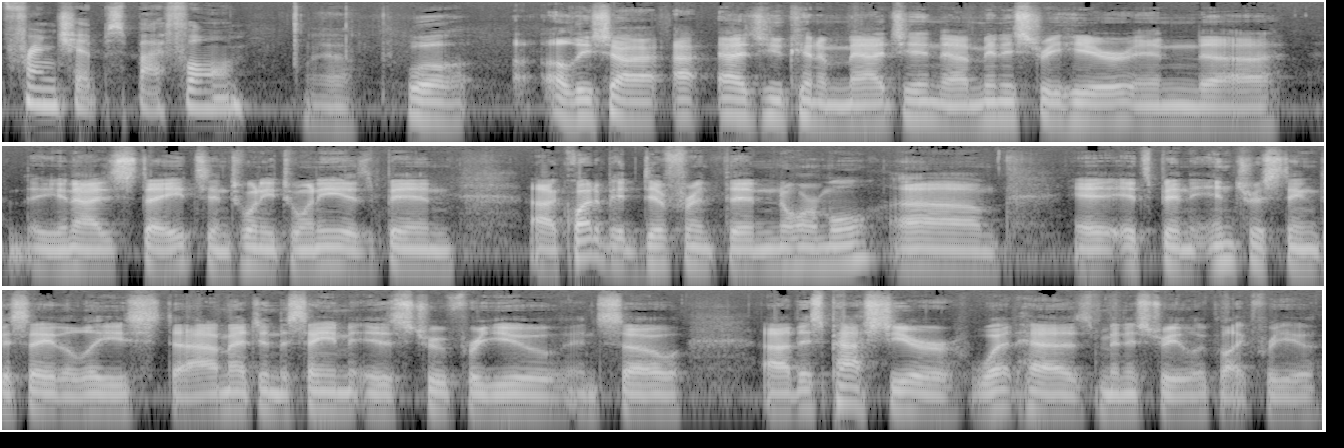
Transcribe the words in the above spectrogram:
friendships by phone. Yeah. Well, Alicia, as you can imagine, uh, ministry here in uh, the United States in 2020 has been uh, quite a bit different than normal. Um, it, it's been interesting to say the least. I imagine the same is true for you. And so, uh, this past year, what has ministry looked like for you?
